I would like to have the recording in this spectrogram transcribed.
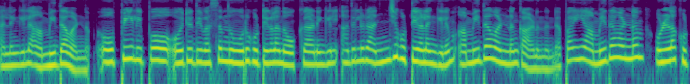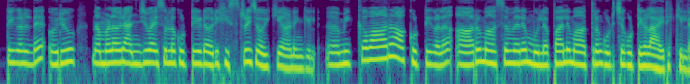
അല്ലെങ്കിൽ അമിതവണ്ണം. ഒ പിയിൽ ഇപ്പോൾ ഒരു ദിവസം നൂറ് കുട്ടികളെ നോക്കുകയാണെങ്കിൽ അതിലൊരു അഞ്ച് കുട്ടികളെങ്കിലും അമിതവണ്ണം കാണുന്നുണ്ട്. അപ്പം ഈ അമിതവണ്ണം ഉള്ള കുട്ടികളുടെ ഒരു നമ്മളെ ഒരു അഞ്ച് വയസ്സുള്ള കുട്ടിയുടെ ഒരു ഹിസ്റ്ററി ചോദിക്കുകയാണെങ്കിൽ മിക്കവാറും ആ കുട്ടികൾ ആറുമാസം വരെ മുലപ്പാൽ മാത്രം കുടിച്ച കുട്ടികളായിരിക്കില്ല.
